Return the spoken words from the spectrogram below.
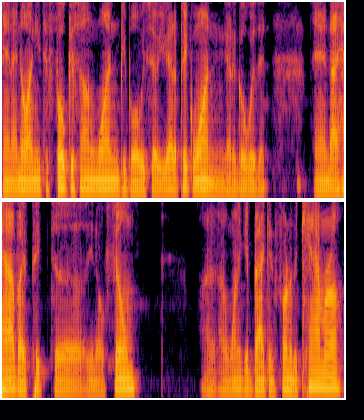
and I know I need to focus on one. People always say, oh, you got to pick one. You got to go with it. And I have. I picked, uh, you know, film. I, I want to get back in front of the camera,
